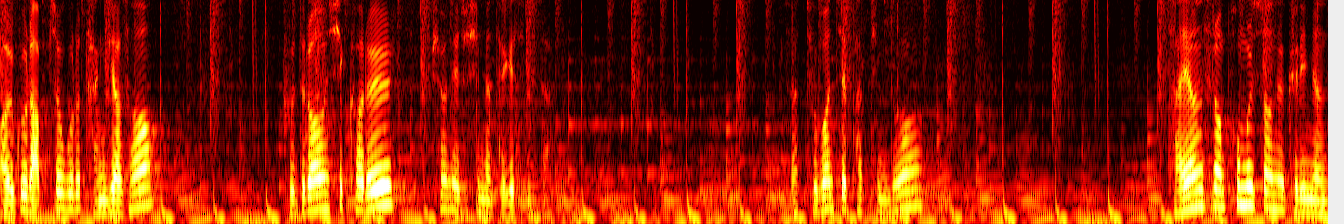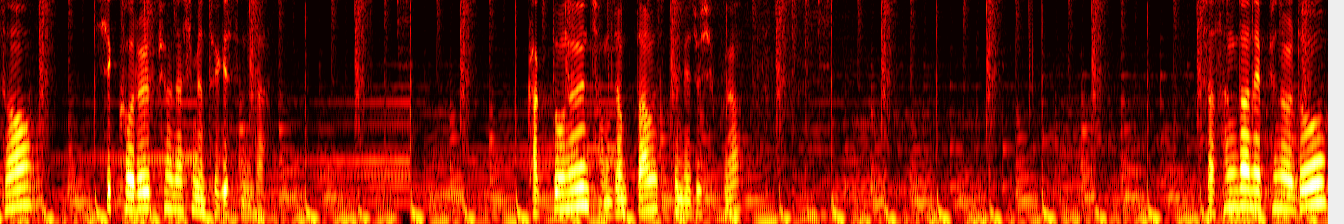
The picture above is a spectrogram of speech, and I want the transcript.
얼굴 앞쪽으로 당겨서 부드러운 C컬을 표현해 주시면 되겠습니다. 자, 두 번째 파팅도 자연스러운 포물선을 그리면서 C컬을 표현하시면 되겠습니다. 각도는 점점 다운 스팀 해주시고요. 자, 상단의 패널도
